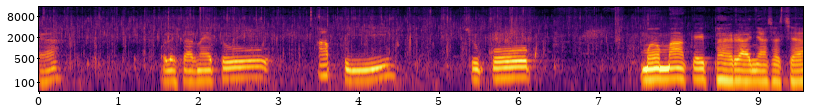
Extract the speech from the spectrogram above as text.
ya. Oleh karena itu api cukup memakai baranya saja.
